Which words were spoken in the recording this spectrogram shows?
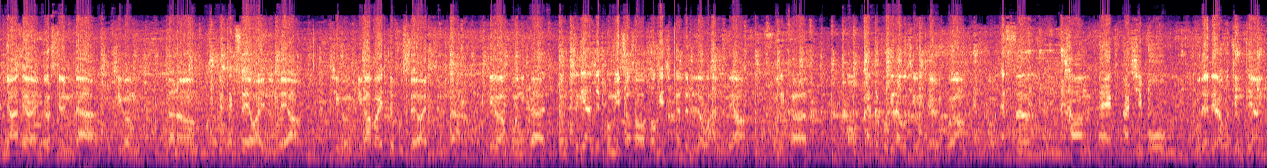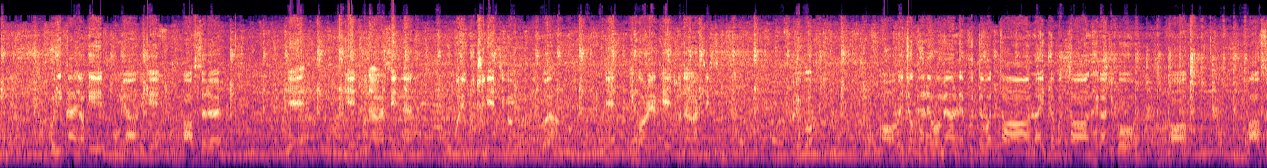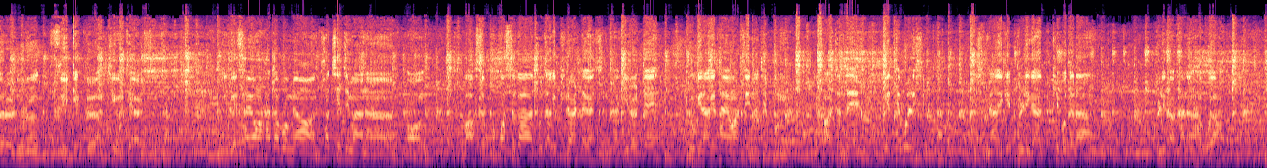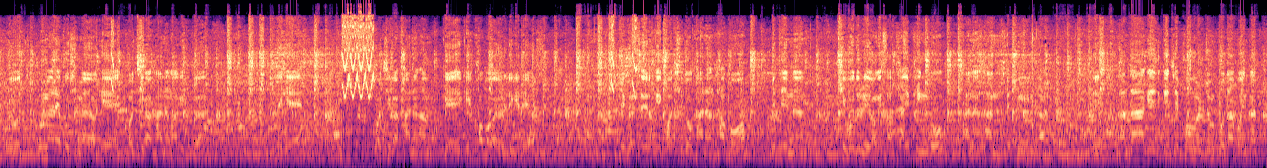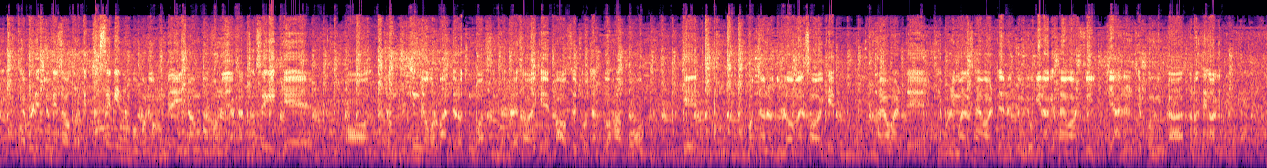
안녕하세요 엔돌슨입니다. 지금 저는 컴퓨텍스에 와 있는데요. 지금 기가바이트 부스에 와 있습니다. 지금 보니까 좀 특이한 제품이 있어서 소개시켜 드리려고 하는데요. 보니까 어, 패드북이라고 지금 되어 있고요. 또 S1185 모델이라고 지금 되어 있는데요. 보니까 여기 보면 이렇게 마우스를 예, 이렇게 조작할 수 있는 부분이 우측에 지금 있고요. 예, 핑거를 이렇게 조작할 수 있습니다 왼쪽 편에 보면 레프트 버튼, 라이트 버튼 해가지고 어, 마우스를 누를 수 있게끔 지금 되어 있습니다. 이게 사용하다 보면 터치지만은 어, 마우스 포커스가 조작이 필요할 때가 있습니다. 이럴 때 요긴하게 사용할 수 있는 제품일 것 같은데 이게 태블릿입니다. 보시면 이렇게 분리가 키보드랑 분리가 가능하고요. 그리고 후면에 보시면 이렇게 거치가 가능하게끔 가 가능하게 이렇게 커버가 열리게 되어 있습니다. 네, 그래서 이렇게 거치도 가능하고 밑에 있는 키보드를 이용해서 타이핑도 가능한 제품입니다. 네, 간단하게 이렇게 제품을 좀 보다 보니까 태블릿 중에서 그렇게 특색이 있는 부분이 없는데 이런 부분은 약간 특색 있게 어, 좀 특징적으로 만들어 둔 것 같습니다. 그래서 이렇게 마우스 조작도 하고 이렇게 버튼을 눌러면서 이렇게 사용할 때 태블릿만 사용할 때는 좀 요긴하게 사용할 수 있지 않은 제품인가 그런 생각이 듭니다.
